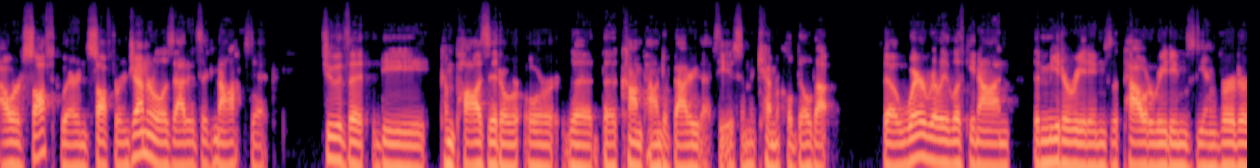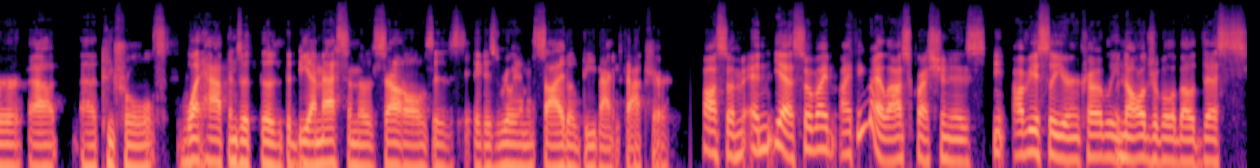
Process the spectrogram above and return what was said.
our software and software in general is that it's agnostic to the the composite or or the the compound of battery that's used and the chemical buildup. So we're really looking on the meter readings, the power readings, the inverter uh, uh, controls. What happens with the the BMS and those cells is it is really on the side of the manufacturer. Awesome. And yeah, so my I think my last question is obviously you're incredibly knowledgeable about this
